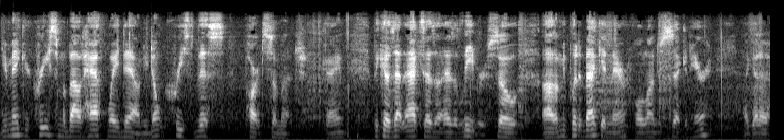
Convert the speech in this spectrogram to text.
you make your crease from about halfway down. You don't crease this part so much okay? Because that acts as a, as a lever. So uh, let me put it back in there. Hold on just a second here. I gotta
